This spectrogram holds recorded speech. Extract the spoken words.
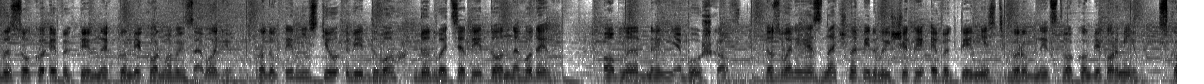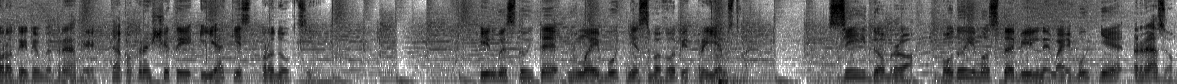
високоефективних комбікормових заводів продуктивністю від 2 до 20 тонн на годину. Обладнання Бушхов дозволяє значно підвищити ефективність виробництва комбікормів, скоротити витрати та покращити якість продукції. Інвестуйте в майбутнє свого підприємства. Сій добро. Будуємо стабільне майбутнє разом.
